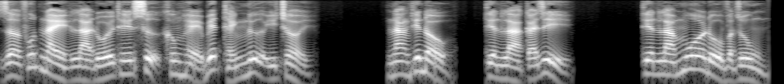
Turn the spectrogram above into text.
giờ phút này là đối thế sự không hề biết thánh nữ ý trời. Nàng thiên đầu, tiền là cái gì? Tiền là mua đồ vật dùng.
